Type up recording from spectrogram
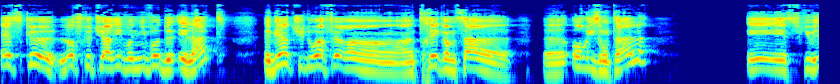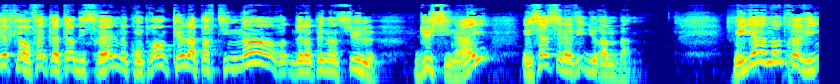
est-ce que lorsque tu arrives au niveau de Elat, eh bien, tu dois faire un, trait comme ça euh, horizontal, et ce qui veut dire qu'en fait, la terre d'Israël ne comprend que la partie nord de la péninsule du Sinaï, et ça, c'est l'avis du Rambam. Mais il y a un autre avis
